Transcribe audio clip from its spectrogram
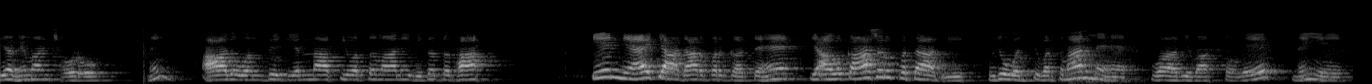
ये अभिमान छोड़ो। नहीं? आदो आदवंते जन्नास्ति वर्तमान तथा। ये न्याय के आधार पर कहते हैं यह अवकाश रूपता भी जो वर्तमान में है, वह अभी वास्तव में नहीं है।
